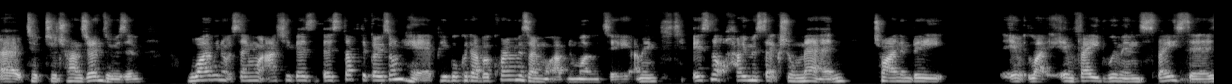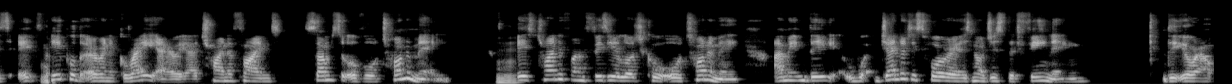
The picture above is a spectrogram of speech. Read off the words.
uh, to, to transgenderism why are we not saying well actually there's there's stuff that goes on here. People could have a chromosomal abnormality. I mean it's not homosexual men trying to be like invade women's spaces. It's people that are in a gray area trying to find some sort of autonomy. Mm. it's trying to find physiological autonomy. I mean the gender dysphoria is not just the feeling that you're out,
